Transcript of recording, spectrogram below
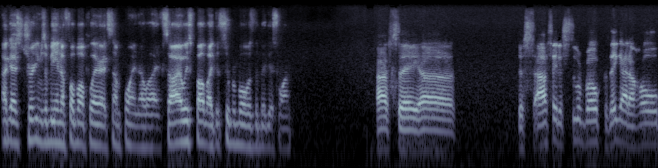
I guess dreams of being a football player at some point in their life. So I always felt like the Super Bowl was the biggest one. I say uh this I'll say the Super Bowl because they got a whole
